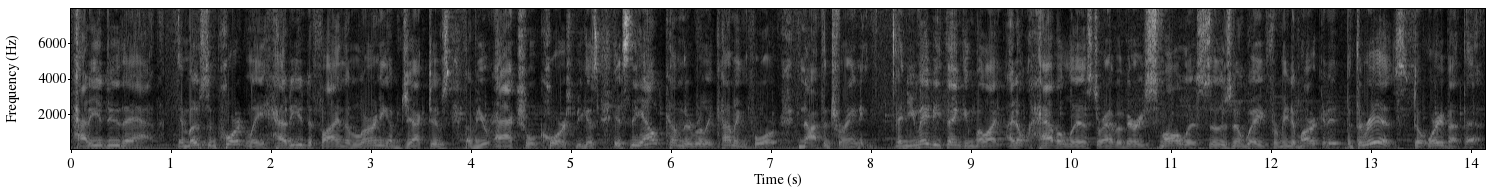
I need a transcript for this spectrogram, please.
How do you do that? And most importantly how do you define the learning objectives of your actual course? Because it's the outcome they're really coming for not the training. And you may be thinking well I, I don't have a list or I have a very small list so there's no way for me to market it. But there is. Don't worry about that.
